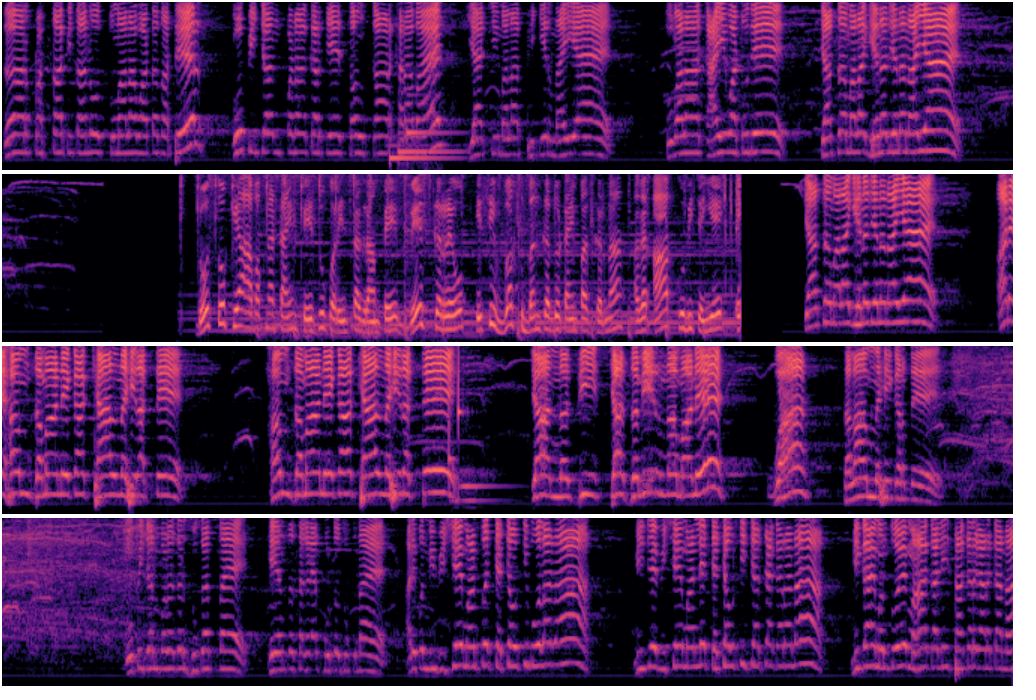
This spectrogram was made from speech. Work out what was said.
जर प्रस्थापितानो तुम्हाला वाटत असेल गोपीचंद पडळकरचे संस्कार खराब आहेत याची मला फिकीर नाही आहे तुम्हाला काही वाटू दे त्याचं मला घेणं देणं नाही आहे दोस्तों क्या आप अपना टाइम फेसबुक और इंस्टाग्राम पे वेस्ट कर रहे हो? इसी वक्त बंद कर दो टाइम पास करना। अगर आपको भी चाहिए त्याचं मला घेणं देणं नाही आहे अरे हम जमाने का ख्याल नहीं रखते. हम जमाने का ख्याल नहीं रखते। क्या नजी क्या जमीर न माने वह सलाम नहीं करते। गोपीचंद जर झुकत नाही हे यांचं सगळ्यात मोठं दुखणं आहे. अरे पण मी विषय मांडतोय त्याच्यावरती बोला ना. मी जे विषय मांडले त्याच्यावरती चर्चा करा ना. मी काय म्हणतोय महाकाली साखर कारखाना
